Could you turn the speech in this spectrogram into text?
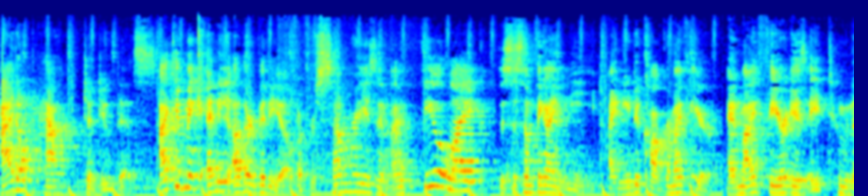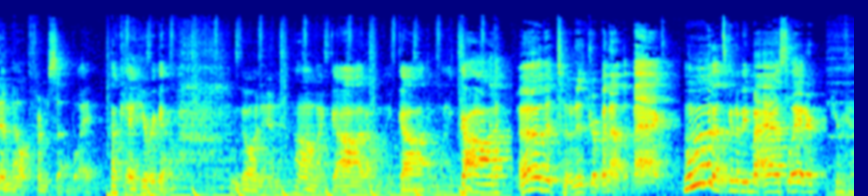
I don't have to do this. I could make any other video, but for some reason, I feel like this is something I need. I need to conquer my fear. And my fear is a tuna melt from Subway. Okay, here we go. I'm going in. Oh my God, oh my God, oh my God. Oh, the tuna's dripping out the back. Oh, that's gonna be my ass later. Here we go.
